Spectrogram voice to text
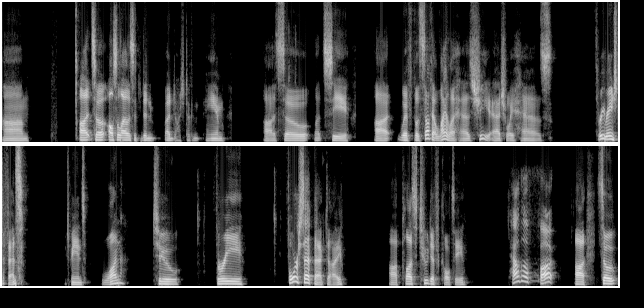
Um. Uh. So also, Lila since you didn't. Uh, oh, she took an aim. Uh. So let's see. Uh. With the stuff that Lila has, she actually has three range defense, which means one, two, three, four setback die, uh, plus two difficulty. How the fuck? Uh, so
